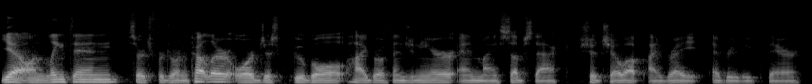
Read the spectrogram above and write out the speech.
Yeah, on LinkedIn, search for Jordan Cutler or just Google high growth engineer and my Substack should show up. I write every week there.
